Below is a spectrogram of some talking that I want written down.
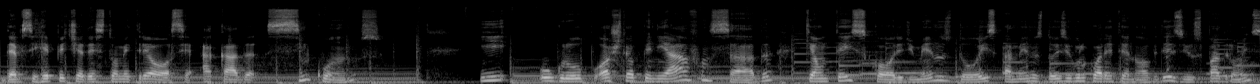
deve-se repetir a densitometria óssea a cada 5 anos. E o grupo osteopenia avançada, que é um T-score de menos 2 a menos 2,49 desvios padrões.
